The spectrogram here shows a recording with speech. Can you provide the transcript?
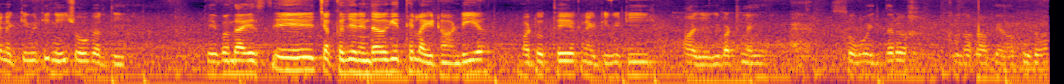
ਕਨੈਕਟੀਵਿਟੀ ਨਹੀਂ ਸ਼ੋ ਕਰਦੀ। ਤੇ ਬੰਦਾ ਇਸ ਤੇ ਚੱਕਰ 'ਚ ਰਹਿੰਦਾ ਵਾ ਕਿ ਇੱਥੇ ਲਾਈਟ ਆਂਡੀ ਆ ਬਟ ਉੱਥੇ ਕਨੈਕਟੀਵਿਟੀ ਆ ਜਾਏਗੀ ਬਟ ਨਹੀਂ। ਸੋ ਇੱਧਰ ਖੁੱਲਾ ਪਿਆ ਪੂਰਾ।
